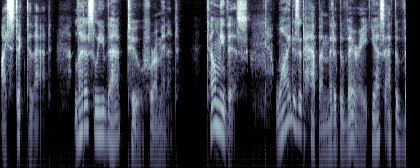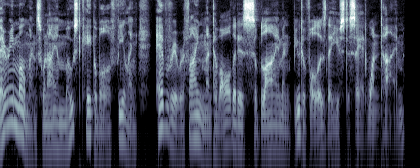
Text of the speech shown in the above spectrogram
I stick to that. Let us leave that, too, for a minute. Tell me this. Why does it happen that at the very, yes, at the very moments when I am most capable of feeling every refinement of all that is sublime and beautiful, as they used to say at one time,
